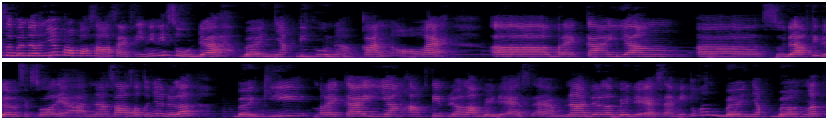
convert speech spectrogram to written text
sebenarnya proposal seks ini nih sudah banyak digunakan oleh uh, mereka yang uh, sudah aktif dalam seksual ya. Nah, salah satunya adalah bagi mereka yang aktif dalam BDSM. Nah, dalam BDSM itu kan banyak banget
